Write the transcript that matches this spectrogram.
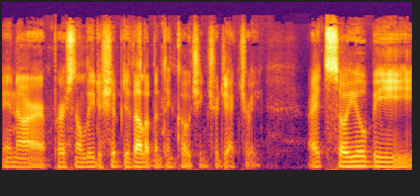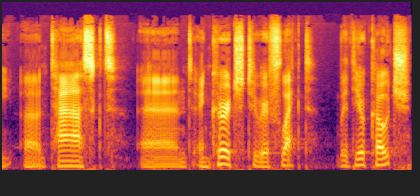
in our personal leadership development and coaching trajectory. Right. So you'll be uh, tasked and encouraged to reflect with your coach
